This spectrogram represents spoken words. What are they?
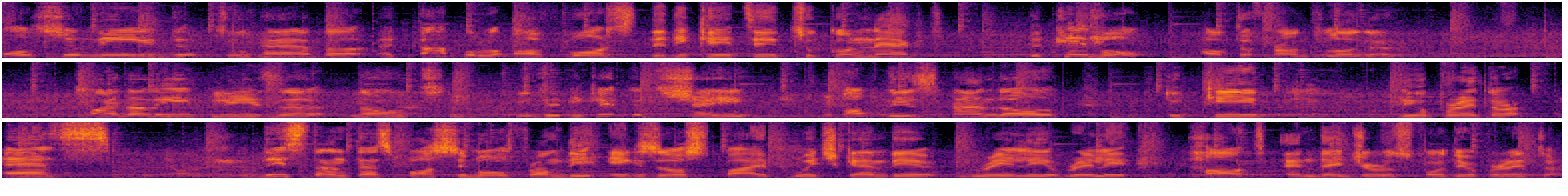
also need to have a couple of ports dedicated to connect the cable of the front loader. Finally, please uh, note the dedicated shape of this handle to keep the operator as distant as possible from the exhaust pipe, which can be really, really hot and dangerous for the operator.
